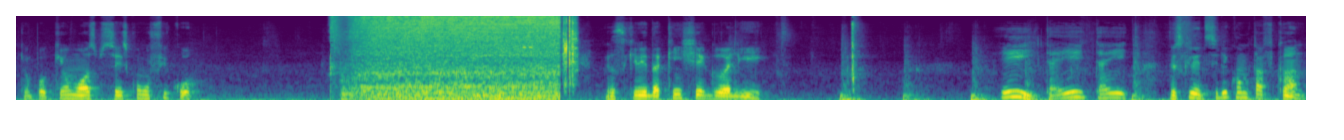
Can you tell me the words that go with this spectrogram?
Aqui um pouquinho eu mostro pra vocês como ficou. Meus queridos, quem chegou ali? Eita, eita, eita. Meus queridos, se liga como tá ficando.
